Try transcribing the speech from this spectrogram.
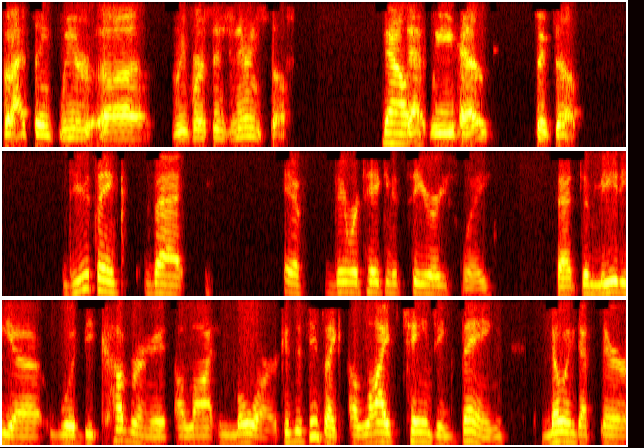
but I think we're uh, reverse engineering stuff Now, that we have picked up. Do you think that if they were taking it seriously, that the media would be covering it a lot more? Because it seems like a life-changing thing, knowing that there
